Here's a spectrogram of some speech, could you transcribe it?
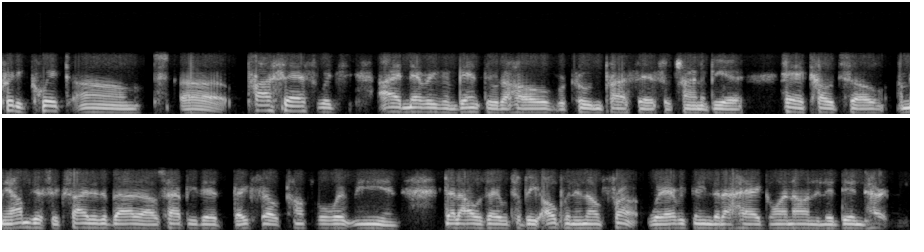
pretty quick um, uh, process, which I had never even been through the whole recruiting process of trying to be a head coach. So, I mean, I'm just excited about it. I was happy that they felt comfortable with me and that I was able to be open and upfront with everything that I had going on, and it didn't hurt me.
